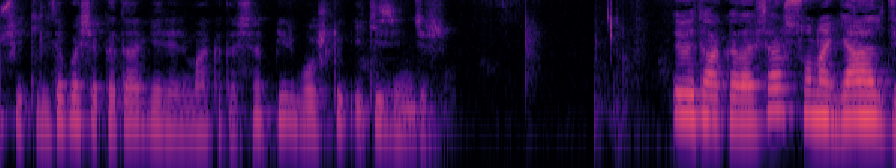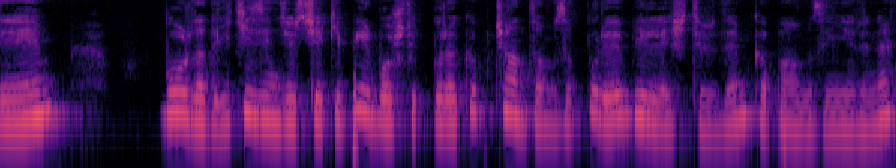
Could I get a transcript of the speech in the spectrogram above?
Şu şekilde başa kadar gelelim arkadaşlar. Bir boşluk iki zincir. Evet arkadaşlar sona geldim. Burada da iki zincir çekip bir boşluk bırakıp çantamızı buraya birleştirdim kapağımızın yerine.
